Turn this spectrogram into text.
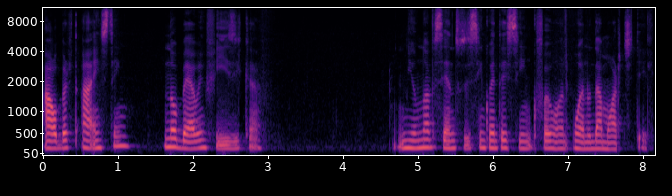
Albert Einstein, Nobel em Física. 1955 foi o ano, da morte dele.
